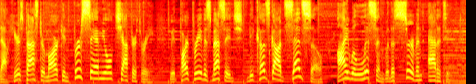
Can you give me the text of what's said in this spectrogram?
Now, here's Pastor Mark in 1 Samuel chapter 3 with part 3 of his message, Because God Says So, I Will Listen with a Servant Attitude.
